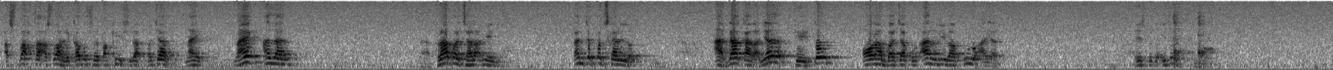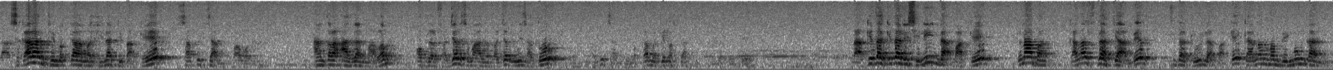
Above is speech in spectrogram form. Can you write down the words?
asbah tak asbah, kamu sudah pagi sudah fajar naik, naik azan. Nah, berapa jaraknya ini? Kan cepat sekali loh. Ada kalanya dihitung orang baca Quran 50 ayat. Ini seperti itu. Nah sekarang di Mekah Madinah dipakai satu jam power antara azan malam Qoblal Fajar sama azan Fajar ini satu satu jam di Mekah Madinah sudah Nah kita kita di sini tidak pakai kenapa? Karena sudah diambil sudah dulu tidak pakai karena membingungkan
